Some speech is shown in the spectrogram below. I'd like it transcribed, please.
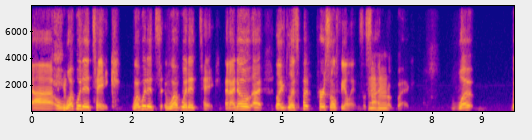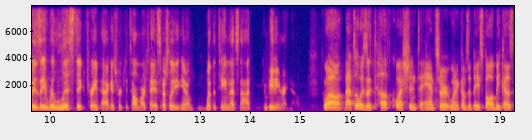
uh, what would it take? What would it What would it take? And I know, uh, like, let's put personal feelings aside mm-hmm. real quick. What was a realistic trade package for Ketel Marte, especially you know with a team that's not competing right now? Well, that's always a tough question to answer when it comes to baseball because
